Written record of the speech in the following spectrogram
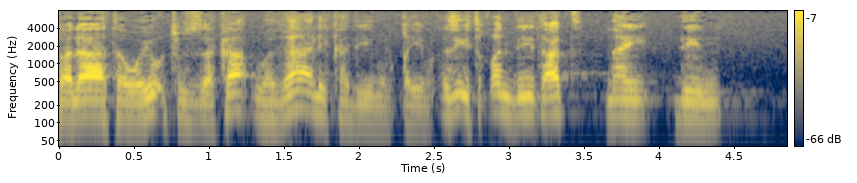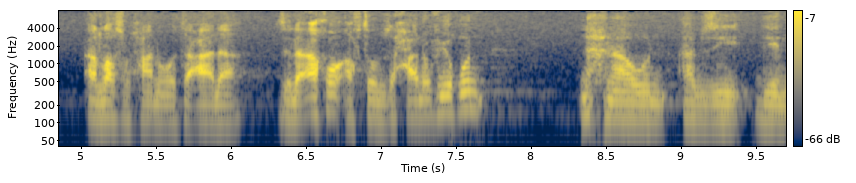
ሰላተ ወዩእቱ ዘካ ወሊከ ዲን ልቀይማ እዚ እቲ ቀንዲታት ናይ ዲን ኣላ ስብሓ ወላ ዝለኣኾ ኣብቶም ዝሓለፉ ይኹን ንሕና እውን ኣብዚ ዲን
